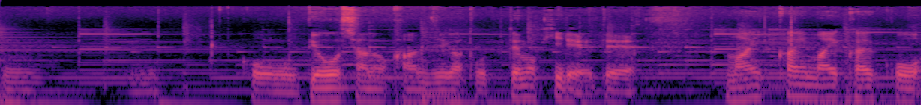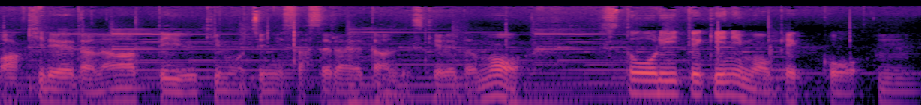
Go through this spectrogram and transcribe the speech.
うん、こう描写の感じがとっても綺麗で毎回毎回こうあ綺麗だなっていう気持ちにさせられたんですけれどもストーリー的にも結構、うん、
